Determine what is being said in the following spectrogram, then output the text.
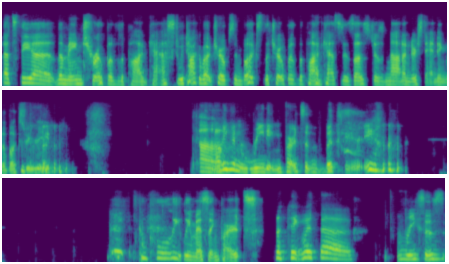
That's the uh the main trope of the podcast. We talk about tropes in books. The trope of the podcast is us just not understanding the books we read. Um, not even reading parts of the books we read it's completely missing parts the thing with uh Rhys's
